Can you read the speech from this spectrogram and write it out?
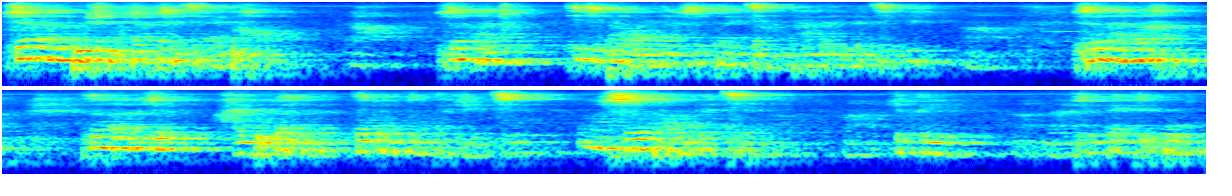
蛇来了不是马上站起来跑啊，蛇来了，其实大玩家是在讲他的一个经历啊，蛇来了。蛇来了就还不断的做动作在觉知，那么蛇跑到跟前了，啊，就可以啊拿这个盖子布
